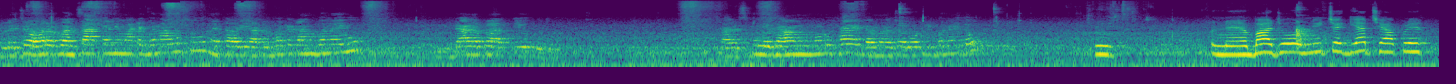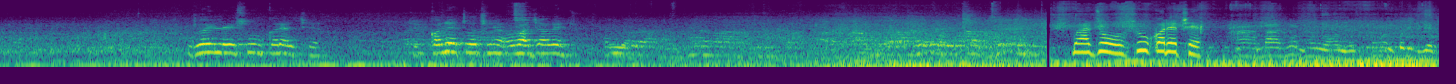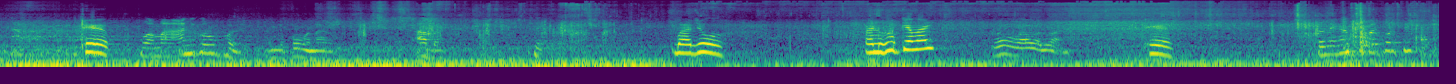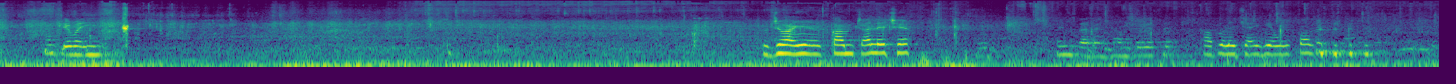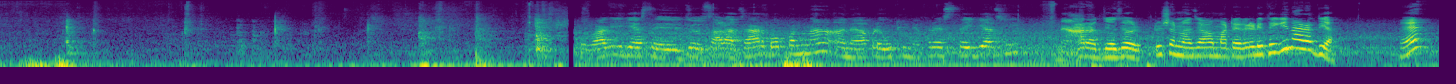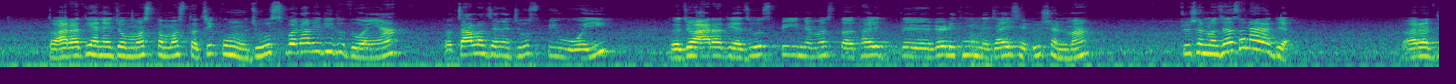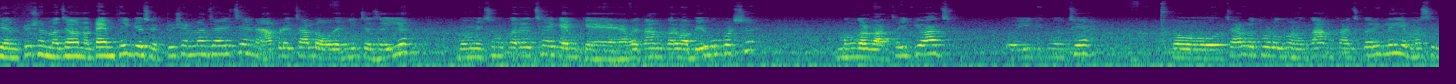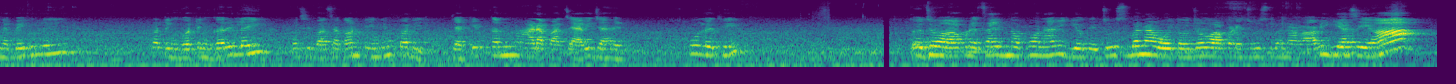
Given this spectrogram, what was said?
એટલે જો હરગવાનું શાક એની માટે બનાવું છું ને તારી આટલું બટેટાનું બનાવ્યું દાળ ભાત એવું બધું. તારે સ્કૂલે જવાનું મોડું થાય એટલે હમણાં જો રોટલી બનાવી દઉં. અને બા જો નીચે ગયા છે આપણે. જોઈ લઈ શું કરે છે. કરે તો છે અવાજ આવે. બા જો શું કરે છે? હા બા જો પવન આવે, પવન પડી ગયો ઠેક તો આમાં આની કરવું પડે. એટલે પવન આવે. આ બા બાજુ. અને શું કહેવાય? હું વાવલવાનું ઠેક તને કાંઈ ખબર પડતી? શું કહેવાય? જો અહીંયા કામ ચાલે છે. છે. આપણે જઈએ ગયા ઉપર. વાગી ગયા છે જો સાડા ચાર બપોરના અને આપણે ઉઠીને ફ્રેશ થઈ ગયા છીએ. અને આરાધ્ય જો ટ્યુશનમાં જવા માટે રેડી થઈ ગઈ ને આરાધ્યા? હે? તો આરાધ્યાને જો મસ્ત મસ્ત ચીકુનું જ્યુસ બનાવી દીધું હતું અહીંયા. તો ચાલો જેને જ્યુસ પીવું હોય. તો જો આરાધ્યા જ્યુસ પીને મસ્ત થાય રેડી થઈને જાય છે ટ્યુશનમાં. ટ્યુશનમાં જશો ને આરાધ્યા? તો આરાધ્યાને ટ્યુશનમાં જવાનો ટાઈમ થઈ ગયો છે. ટ્યુશનમાં જાય છે ને આપણે ચાલો હવે નીચે જઈએ. મમ્મી શું કરે છે? કેમ કે હવે કામ કરવા બેહવું પડશે. મંગળવાર થઈ ગયો આજ, તો એ રીતનું છે. તો ચાલો થોડું ઘણું કામકાજ કરી લઈએ, મશીને બેસી લઈએ. કટિંગ વટિંગ કરી લઈ, પછી પાછા કન્ટિન્યુ કરી જ્યાં કીર્તન આડા પાછે આવી જાય સ્કૂલેથી. તો જો આપણે સાહેબનો ફોન આવી ગયો કે જ્યુસ બનાવો, તો જો આપણે જ્યુસ બનાવવા આવી ગયા છે હા?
